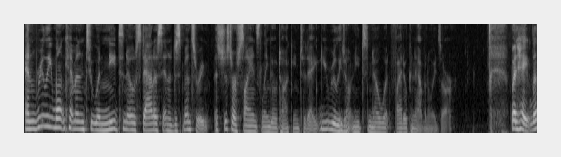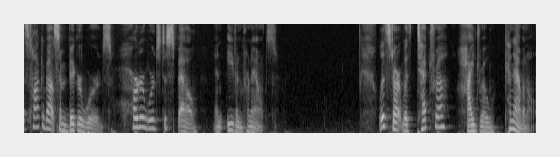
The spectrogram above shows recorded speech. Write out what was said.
and really won't come into a need to know status in a dispensary. It's just our science lingo talking today. You really don't need to know what phytocannabinoids are. But hey, let's talk about some bigger words, harder words to spell and even pronounce. Let's start with tetrahydrocannabinol.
